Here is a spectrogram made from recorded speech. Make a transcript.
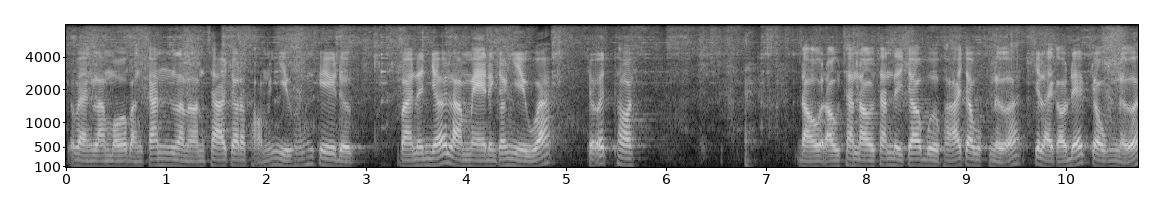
Các bạn làm mồi bằng canh làm làm sao cho đậu phộng nó nhiều hơn cái kia được. Và nên nhớ là mè đừng cho nhiều quá cho ít thôi. Đầu đầu xanh đầu xanh thì cho vừa phải cho một nửa chứ lại gạo đếp cho một nửa.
